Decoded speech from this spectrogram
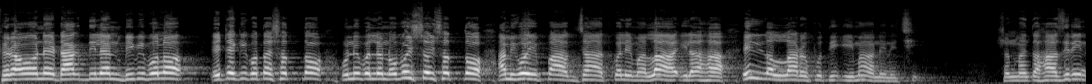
ফেরাউনে ডাক দিলেন, বিবি, বলো এটা কি কথা সত্য? উনি বললেন, অবশ্যই সত্য। আমি ওই পাক জাত কলিমা লা ইলাহা ইল্লাল্লাহর প্রতি ইমান এনেছি। সম্মানিত হাজিরিন,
